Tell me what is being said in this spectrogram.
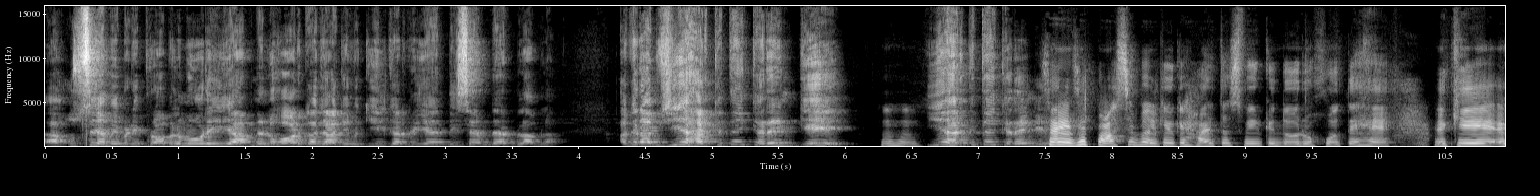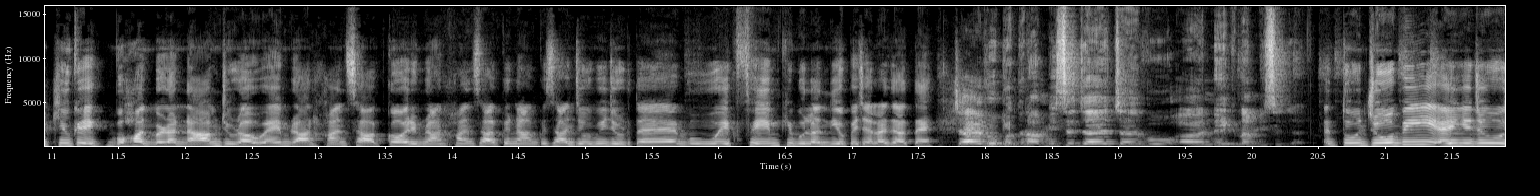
उससे हमें बड़ी प्रॉब्लम हो रही है। आपने लाहौर का जाके वकील कर लिया this and that blah blah अगर आप ये हरकतें करेंगे ये हरकतें करेंगे। सर इज़ इट पॉसिबल क्योंकि हर तस्वीर के दो रुख होते हैं कि क्योंकि एक बहुत बड़ा नाम जुड़ा हुआ है इमरान खान साहब का और इमरान खान साहब के नाम के साथ जो भी जुड़ता है वो वो एक फेम की बुलंदियों पे चला जाता है। चाहे वो बदनामी से जाए चाहे वो नेक नामी से जाए। तो जो भी ये जो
